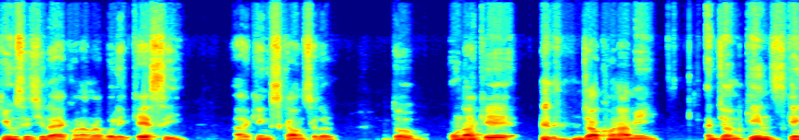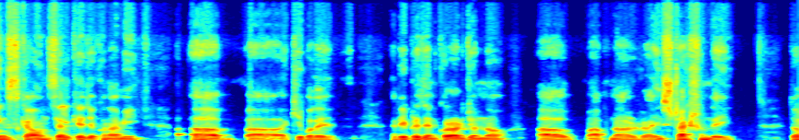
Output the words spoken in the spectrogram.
কিউসি ছিল, এখন আমরা বলি কেসি কিংস কাউন্সিলর তো ওনাকে যখন আমি একজন কিংস কিংস কাউন্সিলকে যখন আমি কি বলে রিপ্রেজেন্ট করার জন্য আপনার ইনস্ট্রাকশন দেই, তো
